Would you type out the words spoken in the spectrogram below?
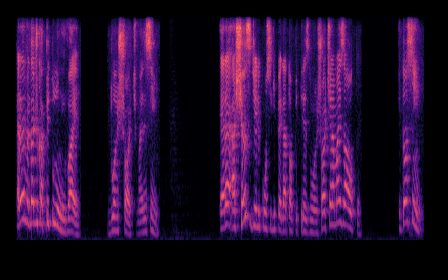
era na verdade o capítulo 1, vai, do one shot, mas assim, era a chance de ele conseguir pegar top 3 no one shot era mais alta. Então assim,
